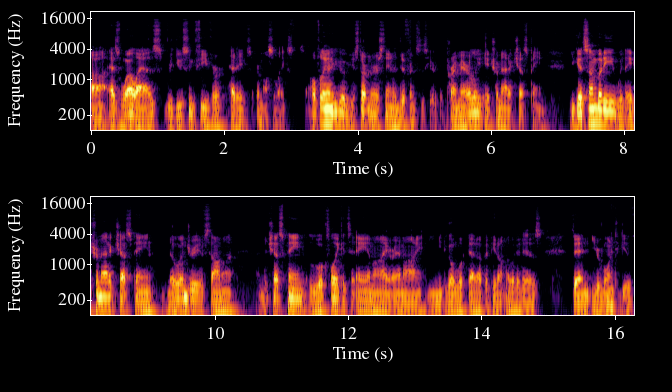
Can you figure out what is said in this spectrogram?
uh, as well as reducing fever, headaches, or muscle aches. So hopefully you're starting to understand the differences here, but primarily atraumatic chest pain. You get somebody with atraumatic chest pain, no injury of stoma, and the chest pain looks like it's an AMI or MI, you need to go look that up if you don't know what it is, then you're going to give,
